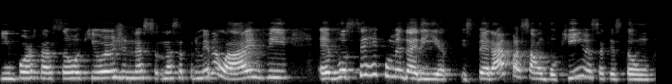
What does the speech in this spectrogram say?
importação aqui hoje nessa, nessa primeira live é, você recomendaria esperar passar um pouquinho essa questão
